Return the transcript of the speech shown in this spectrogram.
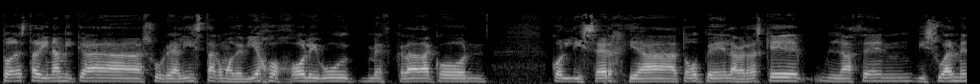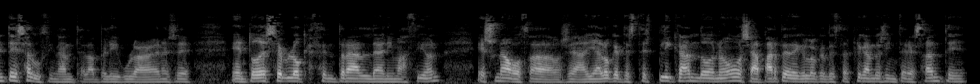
toda esta dinámica surrealista, como de viejo Hollywood, mezclada con, con lisergia a tope, la verdad es que la hacen visualmente es alucinante la película en ese en todo ese bloque central de animación es una gozada, o sea, ya lo que te esté explicando, ¿no? O sea, aparte de que lo que te está explicando es interesante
